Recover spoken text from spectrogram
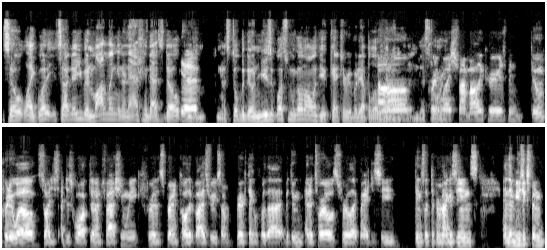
so like what? So I know you've been modeling internationally. That's dope. Yeah. You know, still been doing music. What's been going on with you? Catch everybody up a little bit on, on Um, pretty much my modeling career has been doing pretty well. So I just I just walked on Fashion Week for this brand called Advisory. So I'm very thankful for that. I've been doing editorials for like my agency, things like different magazines, and the music's been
